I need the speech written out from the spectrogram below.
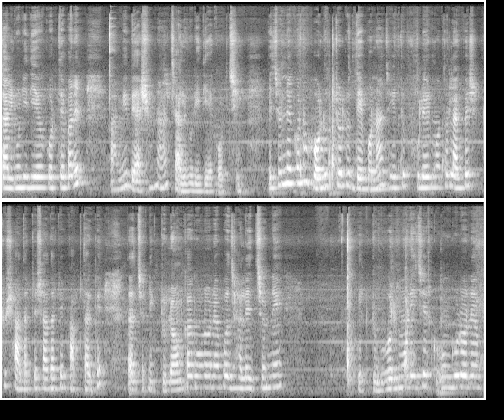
চাল গুঁড়ি দিয়েও করতে পারেন। আমি বেসন আর চাল গুঁড়ি দিয়ে করছি। এর জন্য কোনো হলুদ টলুদ দেবো না। যেহেতু ফুলের মতো লাগবে, একটু সাদাটে সাদাটে ভাব থাকবে। তার জন্য একটু লঙ্কা গুঁড়ো নেব ঝালের জন্যে। একটু গোলমরিচের গুঁড়ো নেব।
